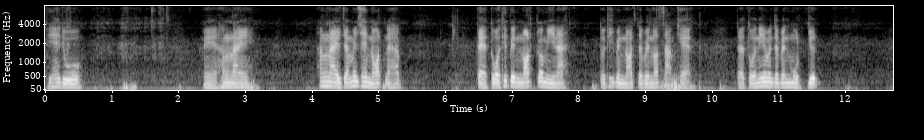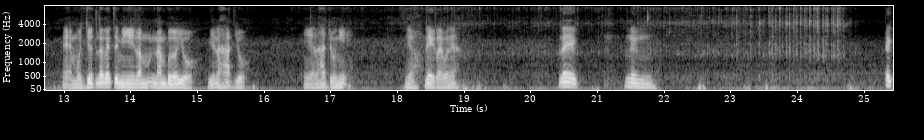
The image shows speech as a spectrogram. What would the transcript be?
ที่ให้ดูนี่ข้างใน ข้างในจะไม่ใช่น็อตนะครับ แต่ตัวที่เป็นน็อตก็มีนะ ตัวที่เป็นน็อตจะเป็นน็อตสามแฉก แต่ตัวนี้มันจะเป็นหมุดยึดเนี่ยหมุดยึดแล้วก็จะมีนัมเบอร์อยู่ มีรหัสอยู่ นี่รหัสอยู่อย่างนี้ เดี๋ยวเลขอะไรวะเนี่ย เลขหนึ่งเลข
